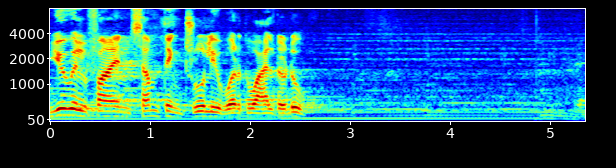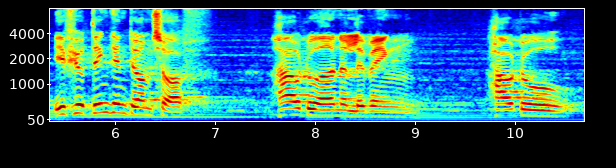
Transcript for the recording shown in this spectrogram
you will find something truly worthwhile to do. If you think in terms of how to earn a living, how to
